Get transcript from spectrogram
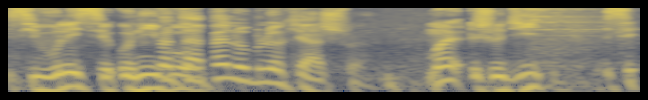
si vous voulez c'est au niveau Toi, t'appelles au blocage. moi je dis c'est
